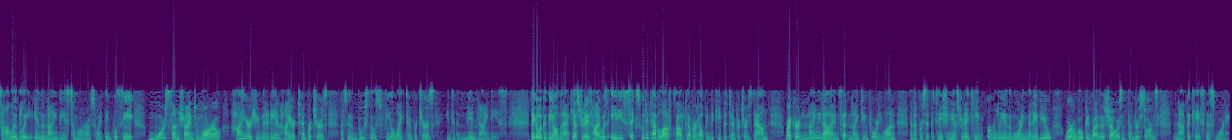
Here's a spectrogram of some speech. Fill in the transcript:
solidly in the 90s tomorrow. So I think we'll see more sunshine tomorrow, higher humidity and higher temperatures. That's going to boost those feel-like temperatures into the mid-90s. Take a look at the almanac. Yesterday's high was 86. We did have a lot of cloud cover helping to keep the temperatures down. Record 99 set in 1941. And that precipitation yesterday came early in the morning. Many of you were awoken by those showers and thunderstorms. Not the case this morning.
